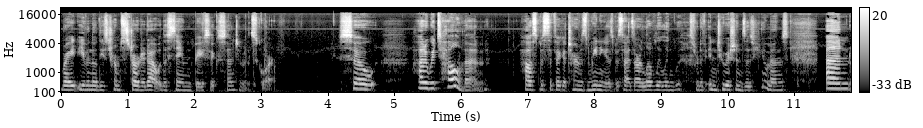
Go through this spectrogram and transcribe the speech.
right? Even though these terms started out with the same basic sentiment score. So how do we tell then how specific a term's meaning is besides our lovely lingu- sort of intuitions as humans? And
